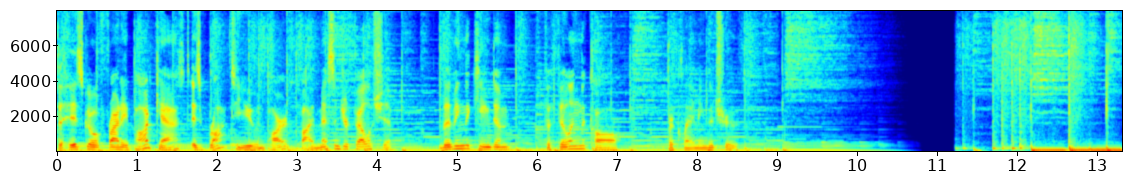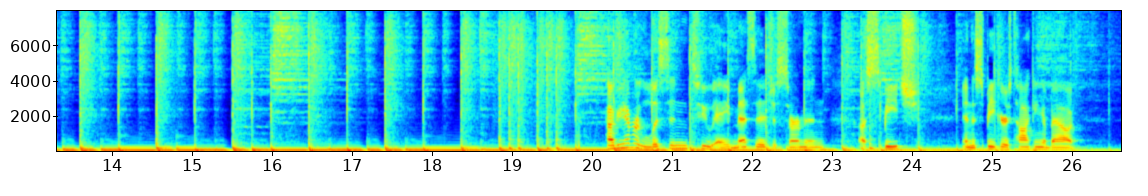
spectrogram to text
The His Girl Friday podcast is brought to you in part by Messenger Fellowship, living the kingdom, fulfilling the call, proclaiming the truth. Have you ever listened to a message, a sermon, a speech, and the speaker is talking about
